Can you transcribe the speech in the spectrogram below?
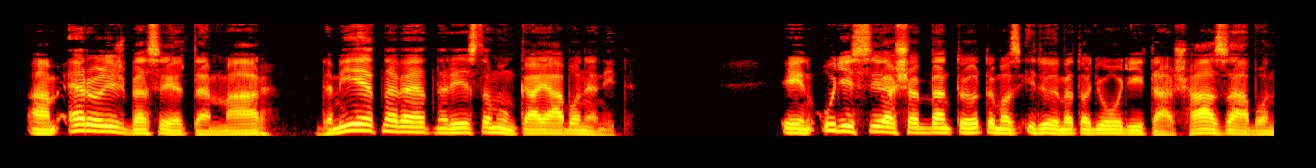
ám erről is beszéltem már, de miért ne vehetne részt a munkájában Enit? Én úgyis szívesebben töltöm az időmet a gyógyítás házában,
